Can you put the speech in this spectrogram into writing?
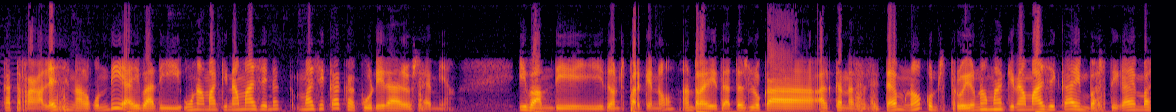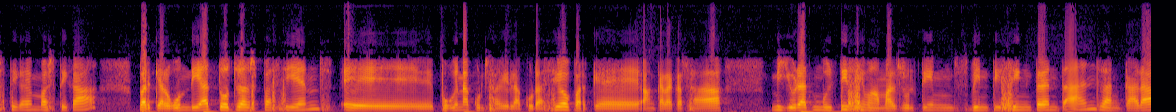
que te regalessin algun dia? I va dir, una màquina màgica, que curirà la leucèmia i vam dir, doncs per què no? En realitat és el que, el que necessitem, no? Construir una màquina màgica, investigar, investigar, investigar, perquè algun dia tots els pacients eh, puguin aconseguir la curació, perquè encara que s'ha millorat moltíssim amb els últims 25-30 anys, encara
